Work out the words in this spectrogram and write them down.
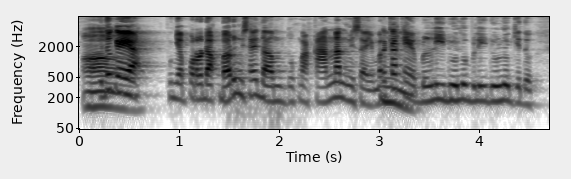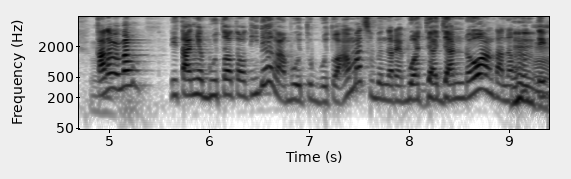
Ah. Itu kayak punya produk baru misalnya dalam bentuk makanan misalnya. Mereka Hmm. kayak beli dulu beli dulu gitu. Karena memang ditanya butuh atau tidak nggak butuh-butuh amat sebenarnya buat jajan doang tanda Hmm. kutip.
